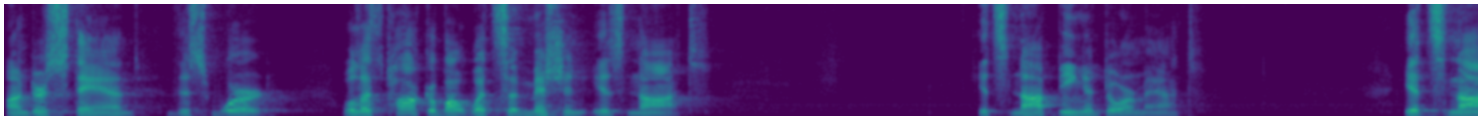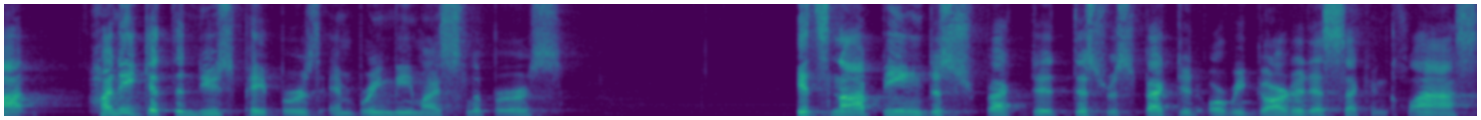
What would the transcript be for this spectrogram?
understand this word? Well, let's talk about what submission is not. It's not being a doormat. It's not, honey, get the newspapers and bring me my slippers. It's not being disrespected, or regarded as second class.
